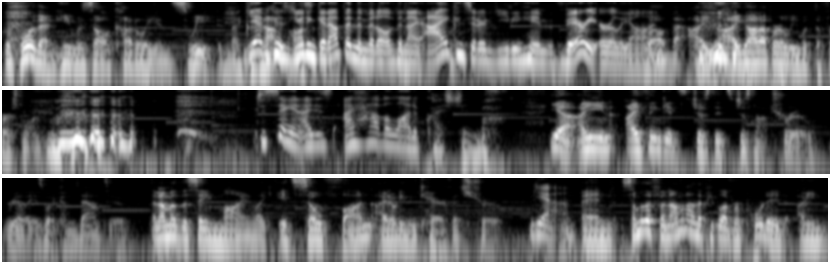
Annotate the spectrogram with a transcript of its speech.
Before then, he was all cuddly and sweet, and I yeah because you didn't get up in the middle of the night i considered eating him very early on Well, that, I I got up early with the first one. just saying i just i have a lot of questions Yeah, I mean, I think it's just it's just not true, really, is what it comes down to. And I'm of the same mind. Like, it's so fun, I don't even care if it's true. Yeah And some of the phenomena that people have reported, I mean,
